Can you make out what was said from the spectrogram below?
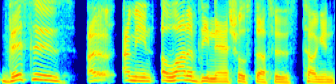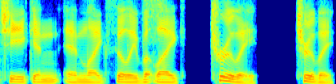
this is. I, I mean, a lot of the Nashville stuff is tongue in cheek and and like silly, but like truly, truly,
